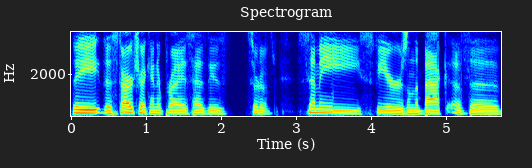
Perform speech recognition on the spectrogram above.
the the Star Trek Enterprise has these sort of semi spheres on the back of the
